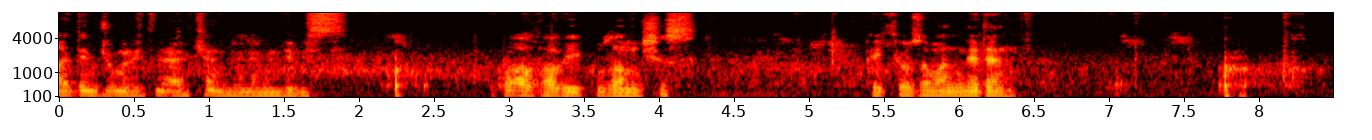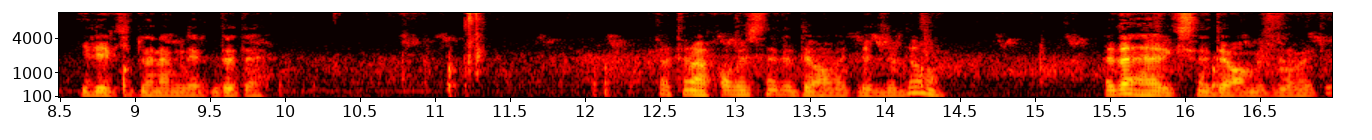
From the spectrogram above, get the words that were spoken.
Madem Cumhuriyet'in erken döneminde biz bu alfabeyi kullanmışız. Peki o zaman neden ileriki dönemlerinde de zaten alfabesine de devam edilebilirdi ama neden her ikisine devam edilemedi?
